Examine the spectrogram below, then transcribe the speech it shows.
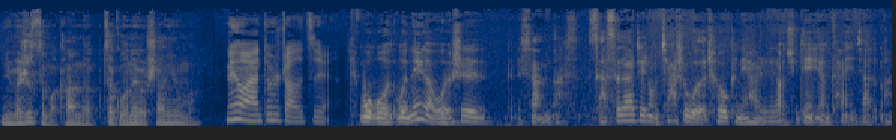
你们是怎么看的？在国内有上映吗？没有啊，都是找的资源。我我我那个我是像萨斯盖这种驾驶我的车，我肯定还是要去电影院看一下的嘛。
